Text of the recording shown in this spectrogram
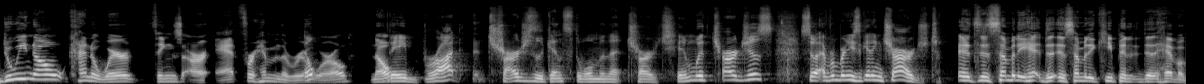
do we know kind of where things are at for him in the real Nope. world? No. They brought charges against the woman that charged him with charges, so everybody's getting charged. Is, is somebody is somebody keeping do they have a,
